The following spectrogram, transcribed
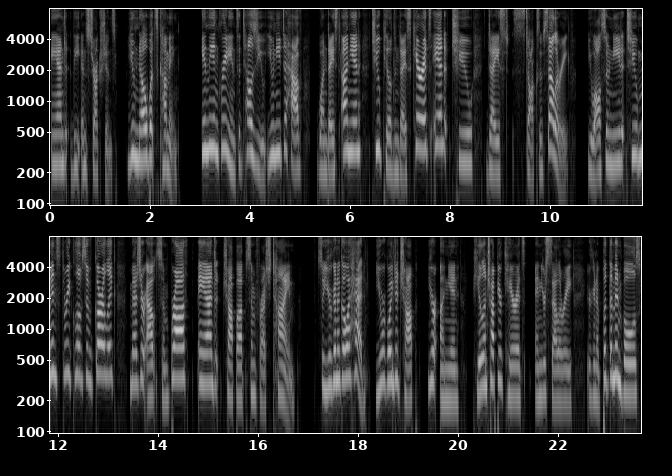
and the instructions. You know what's coming. In the ingredients, it tells you you need to have one diced onion, two peeled and diced carrots, and two diced stalks of celery. You also need to mince three cloves of garlic, measure out some broth, and chop up some fresh thyme. So you're going to go ahead. You are going to chop your onion, peel and chop your carrots and your celery. You're going to put them in bowls.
